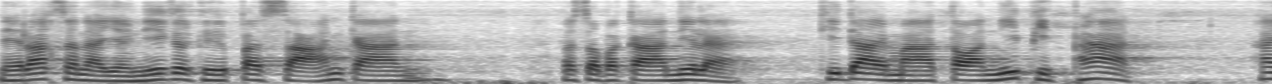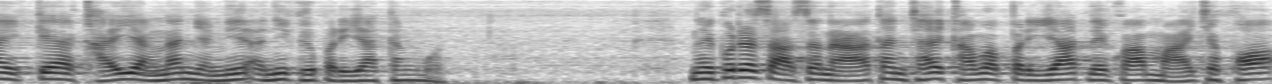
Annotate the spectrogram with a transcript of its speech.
ในลักษณะอย่างนี้ก็คือประสานการประสบการณ์นี่แหละ ที่ได้มาตอนนี้ผิดพลาด ให้แก้ไขอย่างนั้นอย่างนี้ อันนี้คือปริยัติทั้งหมด ในพุทธศาสนาท่านใช้คำว่าปริยัติในความหมายเฉพาะ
